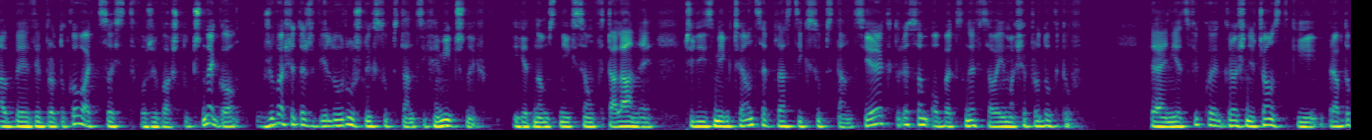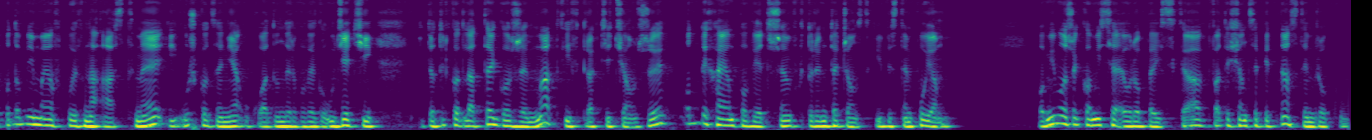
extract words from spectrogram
Aby wyprodukować coś z tworzywa sztucznego, używa się też wielu różnych substancji chemicznych. Jedną z nich są wtalany, czyli zmiękczające plastik substancje, które są obecne w całej masie produktów. Te niezwykłe groźne cząstki prawdopodobnie mają wpływ na astmę i uszkodzenia układu nerwowego u dzieci. I to tylko dlatego, że matki w trakcie ciąży oddychają powietrzem, w którym te cząstki występują. Pomimo, że Komisja Europejska w 2015 roku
